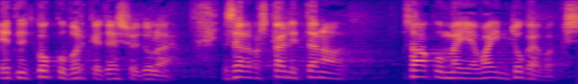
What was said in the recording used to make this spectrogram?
et neid kokkupõrkeid ja asju ei tule. Ja sellepärast, kallid, täna saagu meie vaim tugevaks.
